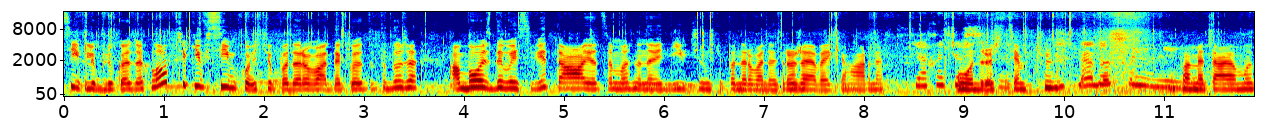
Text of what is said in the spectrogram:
всіх люблю, каже, хлопчиків всім хочу подарувати. Це дуже. Або ось дивись, вітаю. Це можна навіть дівчинки подарувати. Ось рожеве, яке гарне. Я хочу Подружці. на. Пам'ятаю, ми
